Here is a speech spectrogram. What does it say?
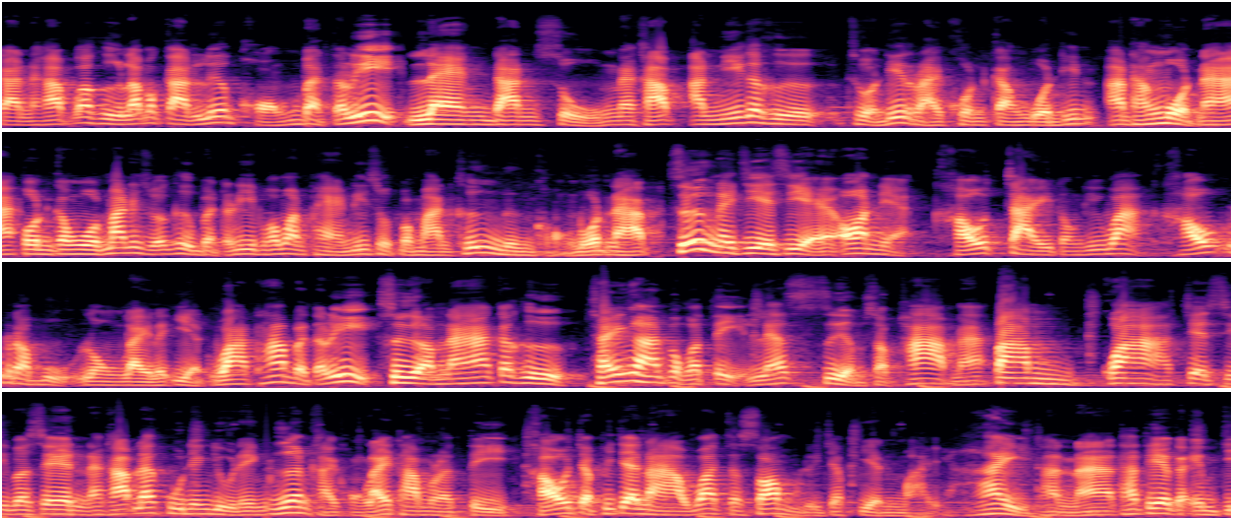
กันนะครับก็คือรับประกันเรื่องของแบตเตอรี่แรงดันสูงนะครับอันนี้ก็คือส่วนที่หลายคนกังวลที่อะทั้งหมดนะคนกังวลมากที่สุดก็คือแบตเตอรี่เพราะมันแพงที่สุดประมาณครึ่งหนึ่งของรถนะครับซึ่งใน GAC Ion เนี่ยเขาใจตรงที่ว่าเขาระบุลงรายละเอียดว่าถ้าแบตเตอรี่เสื่อมนะฮะก็คือใช้งานปกติและเสื่อมสภาพนะต่ำกว่า 70%นะครับและคุณยังอยู่ในเงื่อนไขของไลฟ์ไทม์วารันตีเขาจะพิจารณาว่าจะซ่อมหรือจะเปลี่ยนใหม่ให้ท่านนะ ถ้าเทียบกับ MG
